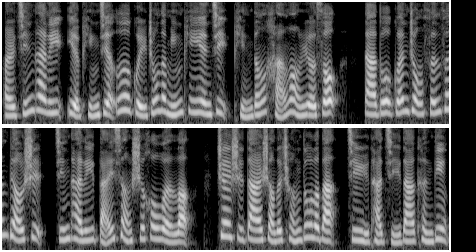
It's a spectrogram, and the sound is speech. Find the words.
而金泰梨也凭借《恶鬼》中的名品演技，频登韩网热搜。大多观众纷纷表示，金泰梨白想事后稳了，这是大赏的程度了吧？给予他极大肯定。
